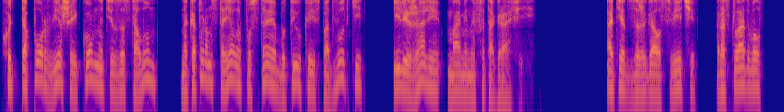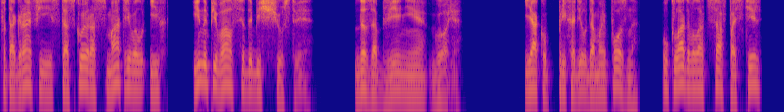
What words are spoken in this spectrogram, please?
хоть топор вешай комнате за столом, на котором стояла пустая бутылка из-под водки и лежали мамины фотографии. Отец зажигал свечи, раскладывал фотографии, с тоской рассматривал их и напивался до бесчувствия, до забвения горя. Якуб приходил домой поздно, укладывал отца в постель,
